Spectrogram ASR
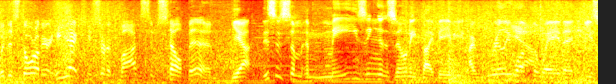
with this Thor over here. He actually sort of boxed himself in. Yeah, this is some amazing zoning by Baby. I really Yeah. love the way that he's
